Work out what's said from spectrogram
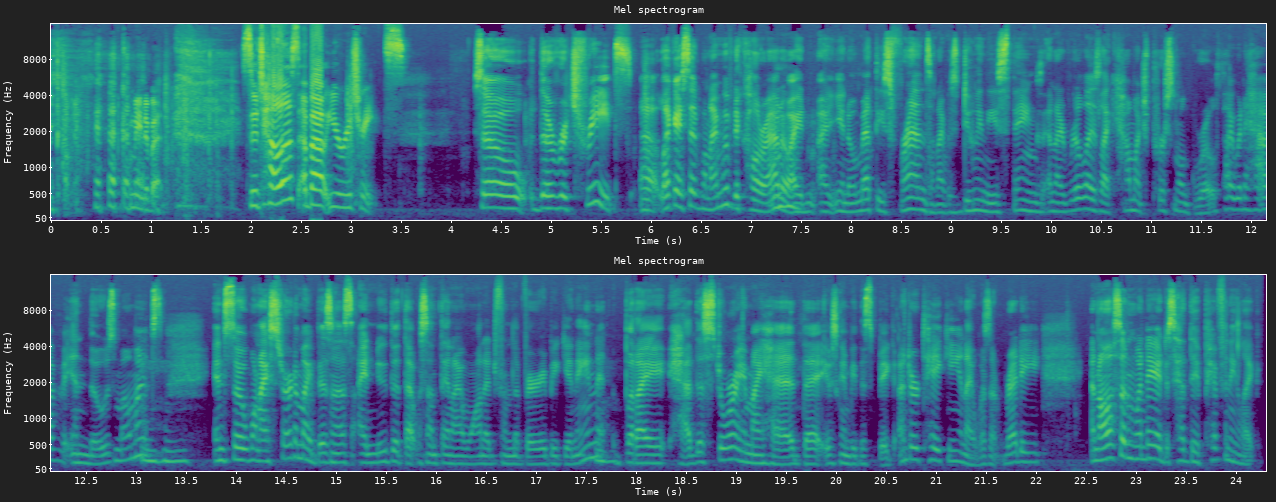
I'm coming, I'm coming to bed." So tell us about your retreats. So the retreats, uh, like I said, when I moved to Colorado, Mhm. I, I, you know, met these friends and I was doing these things, and I realized like how much personal growth I would have in those moments. And so when I started my business, I knew that that was something I wanted from the very beginning. Mhm. But I had this story in my head that it was going to be this big undertaking, and I wasn't ready. And all of a sudden, one day, I just had the epiphany: like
